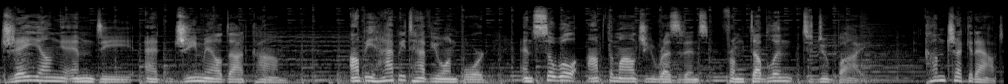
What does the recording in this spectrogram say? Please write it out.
jyoungmd at gmail.com. I'll be happy to have you on board, and so will ophthalmology residents from Dublin to Dubai. Come check it out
